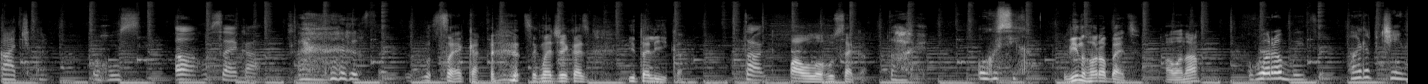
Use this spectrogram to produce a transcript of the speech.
Качка. Гус. А, гусека. Гусека. Це наче якась італійка. Так. Пауло Гусека. Так. Гусіх. Він горобець, а вона Горобиця. Горобчина.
